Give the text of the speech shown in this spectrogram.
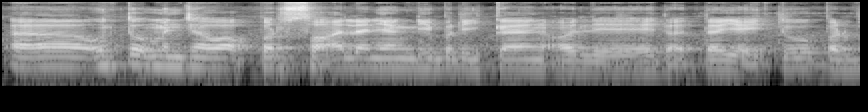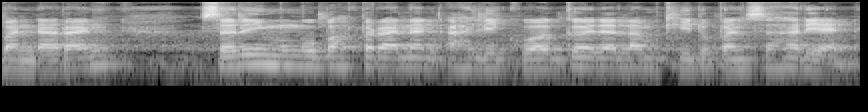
uh, untuk menjawab persoalan yang diberikan oleh doktor iaitu perbandaran sering mengubah peranan ahli keluarga dalam kehidupan seharian.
